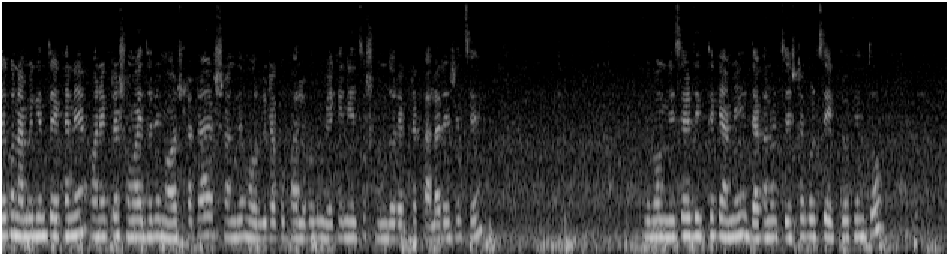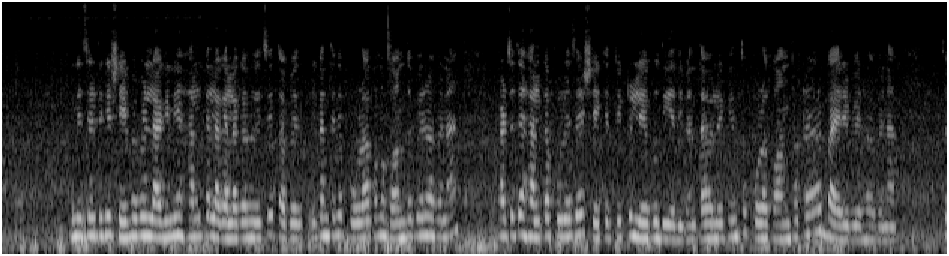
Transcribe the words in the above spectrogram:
দেখুন, আমি কিন্তু এখানে অনেকটা সময় ধরে মশলাটার সঙ্গে মুরগিটা খুব ভালোভাবে মেখে নিয়েছি, সুন্দর একটা কালার এসেছে। এবং নিচের দিক থেকে আমি দেখানোর চেষ্টা করছি একটু কিন্তু। নিচের দিকে সেইভাবে লাগেনি, হালকা লাগা লাগা হয়েছে, তবে এখান থেকে পোড়া কোনো গন্ধ বের হবে না। আর যদি হালকা পুড়ে যায়, সেক্ষেত্রে একটু লেবু দিয়ে দিবেন, তাহলে কিন্তু পোড়া গন্ধটা আর বাইরে বের হবে না। তো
